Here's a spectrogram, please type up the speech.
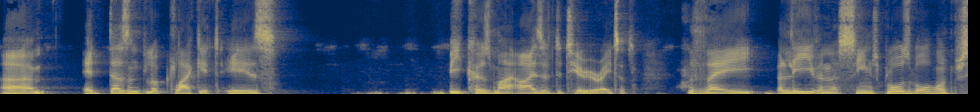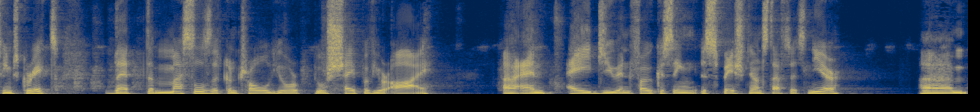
um, it doesn't look like it is because my eyes have deteriorated. They believe, and this seems plausible or seems correct, that the muscles that control your, your shape of your eye uh, and aid you in focusing, especially on stuff that's near, um,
